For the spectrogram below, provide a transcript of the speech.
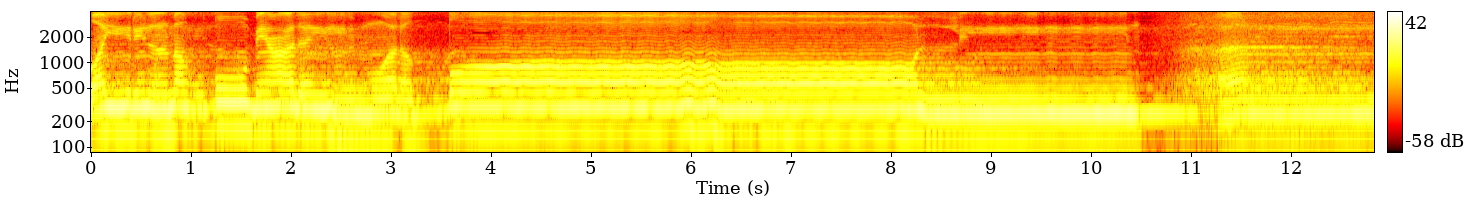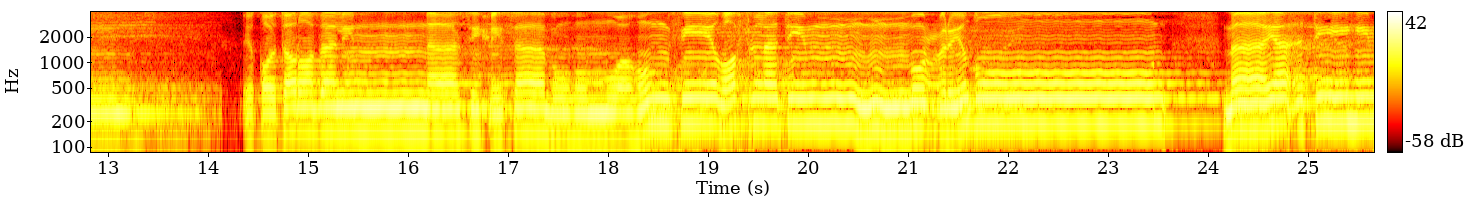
غير المغضوب عليهم ولا الضالين. آمين. اقترب للناس حسابهم وهم في غفلة معرضون. ما يأتيهم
